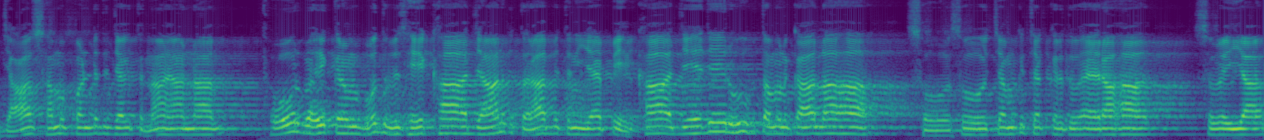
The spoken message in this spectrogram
ਜਾਂ ਸਮ ਪੰਡਿਤ ਜਗਤ ਨਾ ਆਨਾ। ਥੋਰ ਬਹਿ ਬੁੱਧ ਵਿਸੇਖਾ, ਜਾਨਕ ਤਰਾ ਬਿਤਨੀਐ ਭੇਖਾ। ਜੇ ਜੇ ਰੂਪ ਤਮਨ ਕਾਲਾ, ਸੋ ਸੋ ਚਮਕ ਚੱਕਰ ਦੁਹੈ ਰਹਾ। ਸਵਈਆ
